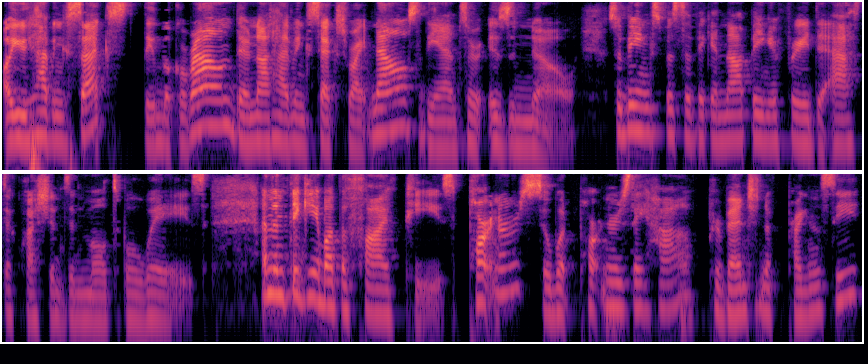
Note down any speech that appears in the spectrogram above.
Are you having sex? They look around. They're not having sex right now so the answer is no. So being specific and not being afraid to ask the questions in multiple ways. And then thinking about the five p's. Partners. So what partners they have. Prevention of pregnancy.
